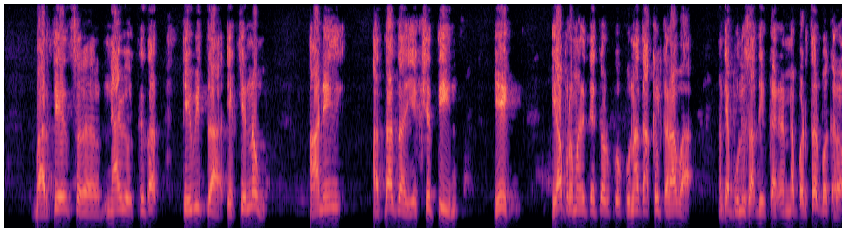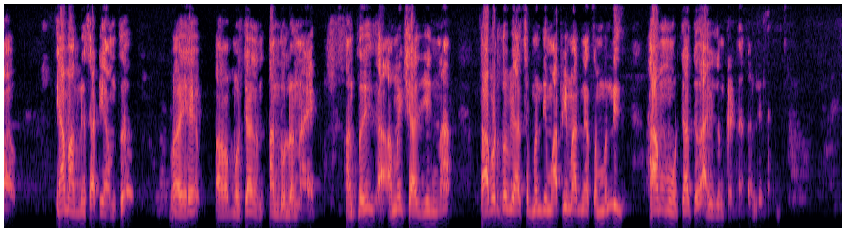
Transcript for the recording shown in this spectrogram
भारतीय स- न्याय व्यवस्थेचा तेवीसचा एकशे नऊ आणि आत्ताचा एकशे तीन एक याप्रमाणे त्याच्यावर गुन्हा दाखल करावा आणि त्या पोलीस अधिकाऱ्यांना बडतर्फ करावा. या मागणीसाठी आमचं हे मोर्चा आंदोलन आहे. आणि तरी अमित शहाजींना ताबडतोब या संबंधी माफी मागण्यासंबंधी हा मोर्चाचं आयोजन करण्यात आलेलं आहे.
